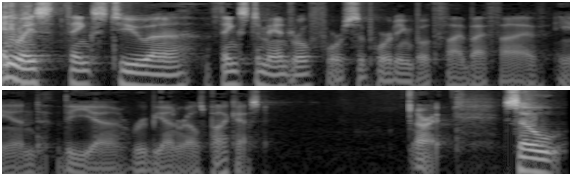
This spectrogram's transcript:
Anyways, thanks to uh, thanks to Mandrill for supporting both five by five and the uh, Ruby on Rails podcast. All right, so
